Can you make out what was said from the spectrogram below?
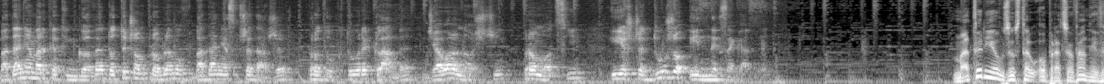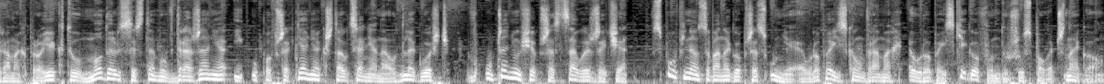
Badania marketingowe dotyczą problemów badania sprzedaży, produktu, reklamy, działalności, promocji i jeszcze dużo innych zagadnień. Materiał został opracowany w ramach projektu Model systemu wdrażania i upowszechniania kształcenia na odległość w uczeniu się przez całe życie, współfinansowanego przez Unię Europejską w ramach Europejskiego Funduszu Społecznego.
